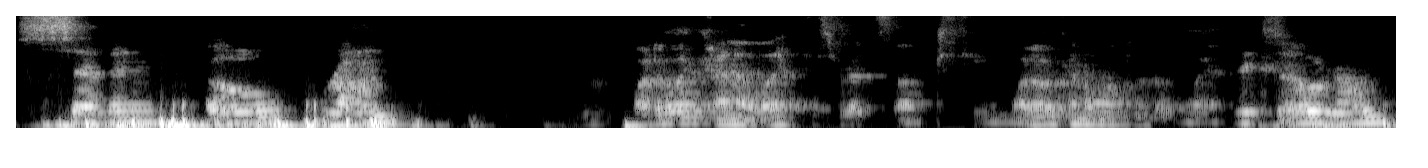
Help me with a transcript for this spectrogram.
7-0 run. Why do I kind of like this Red Sox team? Why do I kind of want them to win? 6-0 run.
